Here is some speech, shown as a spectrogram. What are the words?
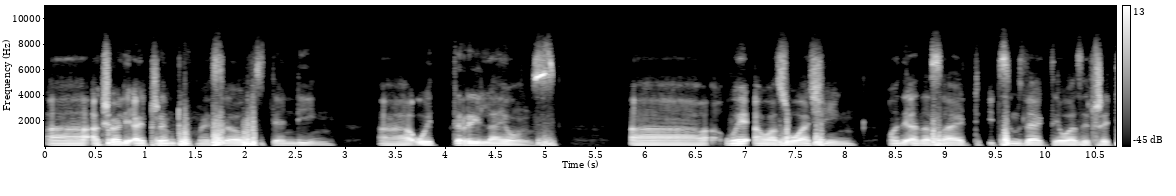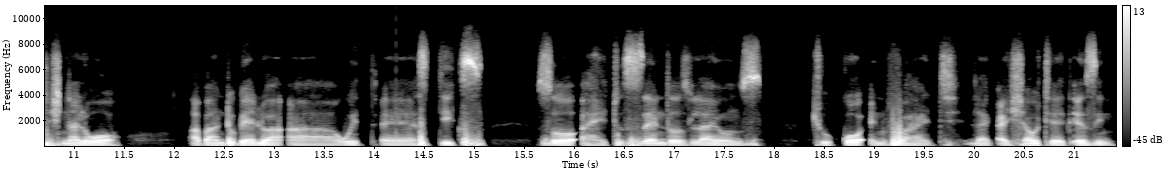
Uh, actually, I dreamt of myself standing uh, with three lions. Uh, where I was watching on the other side, it seems like there was a traditional war. Abantu belwa uh, with uh, sticks. So I had to send those lions to go and fight. Like I shouted, as in,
